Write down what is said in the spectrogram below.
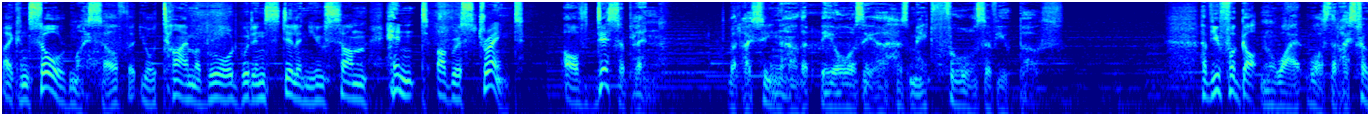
I consoled myself that your time abroad would instill in you some hint of restraint, of discipline. But I see now that Eorzea has made fools of you both. Have you forgotten why it was that I so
